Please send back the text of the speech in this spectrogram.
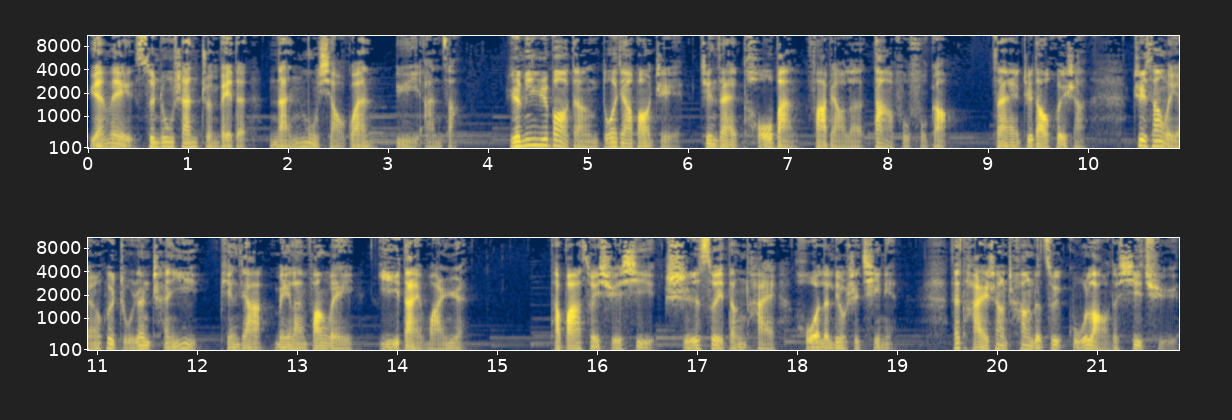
原为孙中山准备的楠木小棺予以安葬。人民日报等多家报纸均在头版发表了大幅讣告。在追悼会上，治丧委员会主任陈毅评价梅兰芳为一代完人。他八岁学戏，十岁登台，活了六十七年。在台上唱着最古老的戏曲，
